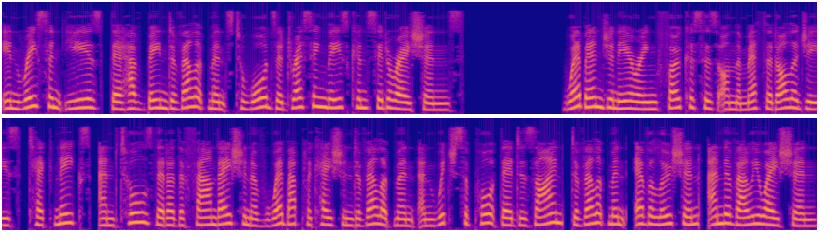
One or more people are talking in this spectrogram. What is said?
In recent years, there have been developments towards addressing these considerations. Web engineering focuses on the methodologies, techniques, and tools that are the foundation of web application development and which support their design, development, evolution, and evaluation.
